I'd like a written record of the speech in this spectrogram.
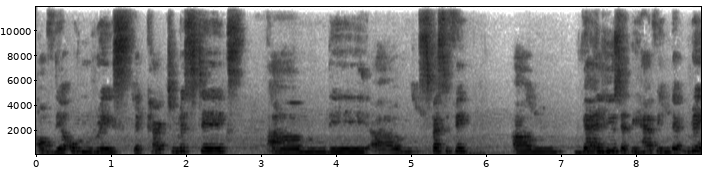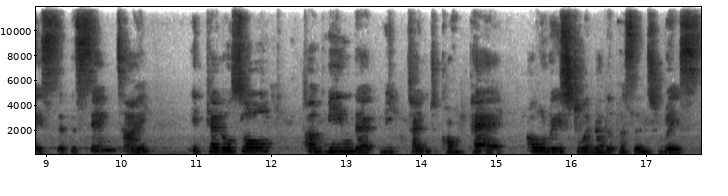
of their own race, their characteristics, um, the um, specific um, values that we have in that race. At the same time, it can also uh, mean that we tend to compare our race to another person's race.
